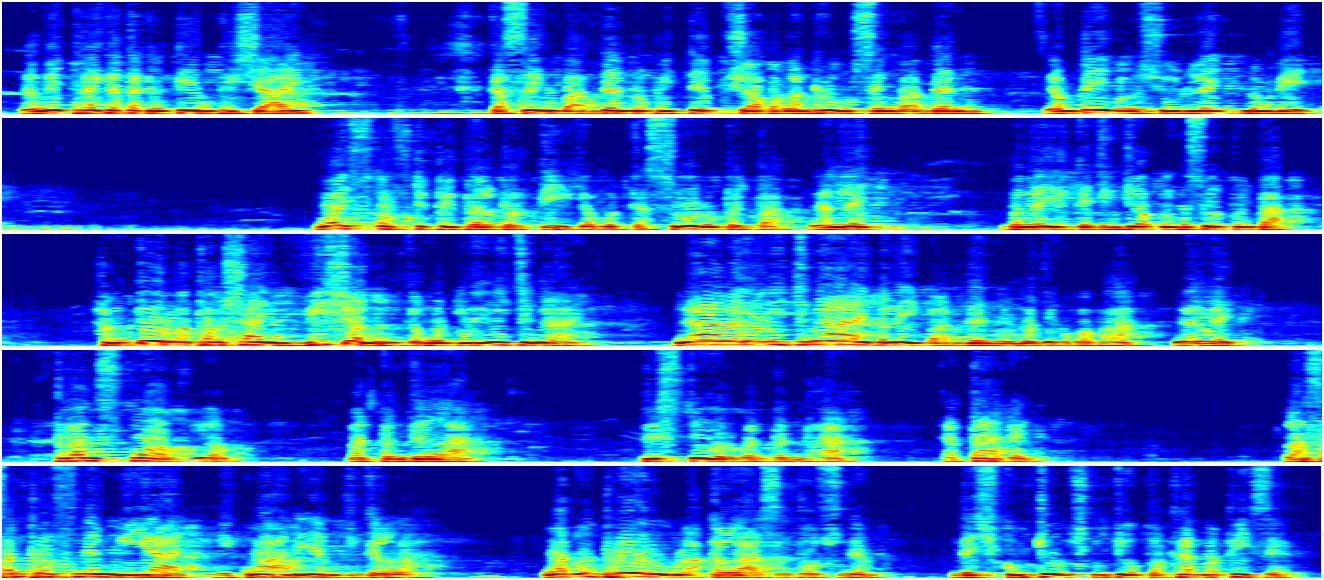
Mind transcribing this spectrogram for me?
Nang try kata kan tim pisai. Kasing badan rupi tip sya pangan rung sing badan ngam dei bang sulit lembit. Voice of the people party kamu kasur upai pa ngalek balai ke jingjok ke kasur upai pa. Hang tur la sai vision kamu yu i jengai. Nga yu i jengai balai badan mu di kapapa ngalek transport yo. Ban penggela ristur ban penha katakan. Lasan posnem niya ni kwa ni am jingkela wat ubreru ula kala san posnem ndai skumju skumju perkat ma pise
